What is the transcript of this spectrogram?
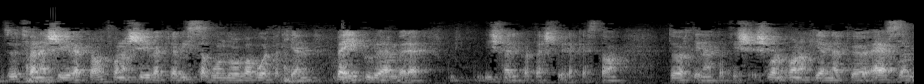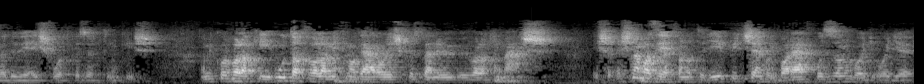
az 50-es évekre, 60-as évekre visszagondolva voltak ilyen beépülő emberek, ismerik a testvérek ezt a történetet, és, és van, van, aki ennek elszenvedője is volt közöttünk is. Amikor valaki mutat valamit magáról, és közben ő, ő valaki más. És, és nem azért van ott, hogy építsen, hogy barátkozzon, hogy, hogy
